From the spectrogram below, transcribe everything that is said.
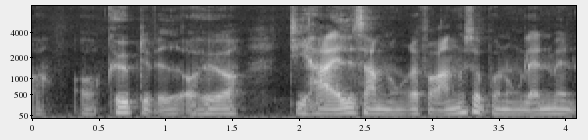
at, at købe det ved og høre. De har alle sammen nogle referencer på nogle landmænd.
